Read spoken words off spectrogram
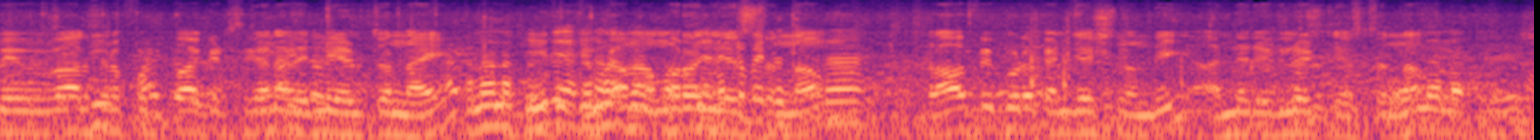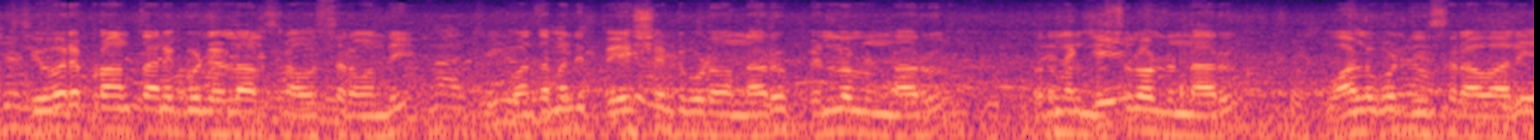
మేము ఇవ్వాల్సిన ఫుడ్ పాకెట్స్ కానీ అవన్నీ వెళ్తున్నాయి. అమరం చేస్తున్నాం. ట్రాఫిక్ కూడా కంజెషన్ ఉంది. అన్ని రెగ్యులేట్ చేస్తున్నాం. చివరి ప్రాంతానికి కూడా వెళ్ళాల్సిన అవసరం ఉంది. కొంతమంది పేషెంట్ కూడా ఉన్నారు. పిల్లలు ఉన్నారు. కొంతమంది ముసలోళ్ళు ఉన్నారు. వాళ్ళు కూడా తీసుకురావాలి.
